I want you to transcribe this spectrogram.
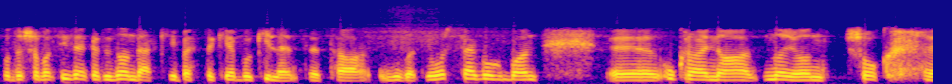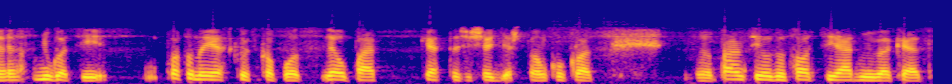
pontosabban 12 dandát képeztek ki, ebből 9-et a nyugati országokban. Ukrajna nagyon sok nyugati katonai eszköz kapott, Leopard kettes és egyes tankokat, páncélozott harci járműveket,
